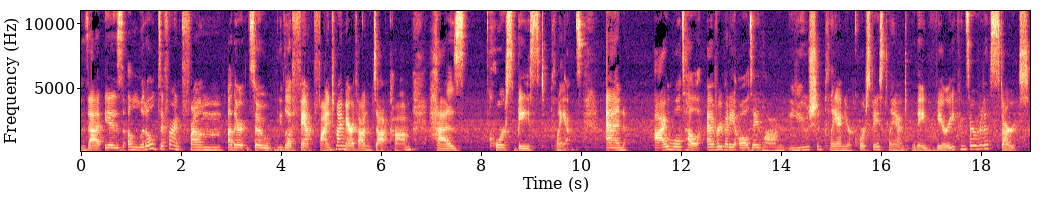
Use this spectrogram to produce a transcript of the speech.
that is a little different from other. So we love findmymarathon.com has course based plans. And I will tell everybody all day long you should plan your course based plan with a very conservative start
